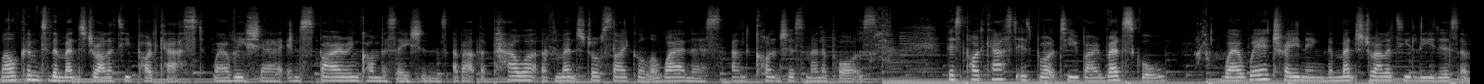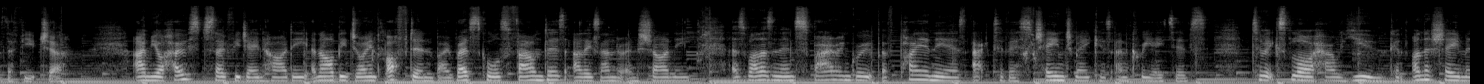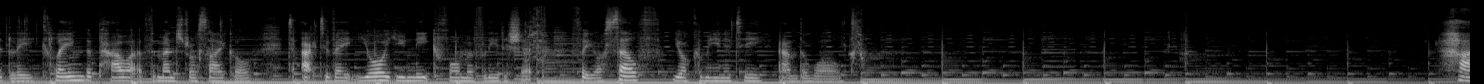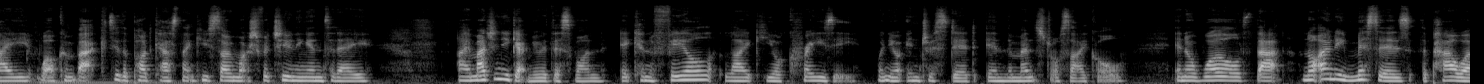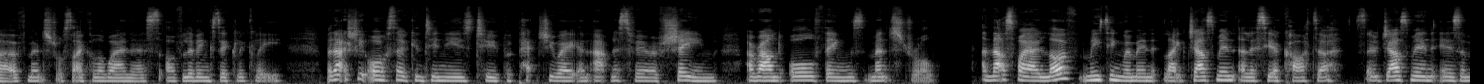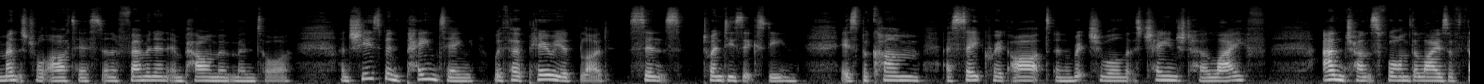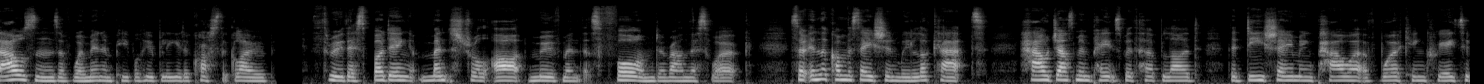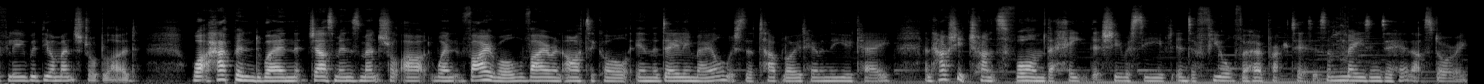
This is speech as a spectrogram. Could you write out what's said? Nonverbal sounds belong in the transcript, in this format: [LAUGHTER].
Welcome to the Menstruality Podcast, where we share inspiring conversations about the power of menstrual cycle awareness and conscious menopause. This podcast is brought to you by Red School, where we're training the menstruality leaders of the future. I'm your host, Sophie Jane Hardy, and I'll be joined often by Red School's founders, Alexandra and Shani, as well as an inspiring group of pioneers, activists, changemakers, and creatives to explore how you can unashamedly claim the power of the menstrual cycle to activate your unique form of leadership for yourself, your community, and the world. Hi, welcome back to the podcast. Thank you so much for tuning in today. I imagine you get me with this one. It can feel like you're crazy when you're interested in the menstrual cycle in a world that not only misses the power of menstrual cycle awareness, of living cyclically, but actually also continues to perpetuate an atmosphere of shame around all things menstrual. And that's why I love meeting women like Jasmine Alicia Carter. So, Jasmine is a menstrual artist and a feminine empowerment mentor, and she's been painting with her period blood since 2016. It's become a sacred art and ritual that's changed her life and transformed the lives of thousands of women and people who bleed across the globe through this budding menstrual art movement that's formed around this work. So, in the conversation, we look at how Jasmine paints with her blood, the de-shaming power of working creatively with your menstrual blood, what happened when Jasmine's menstrual art went viral via an article in the Daily Mail, which is a tabloid here in the UK, and how she transformed the hate that she received into fuel for her practice. It's amazing to hear that story.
